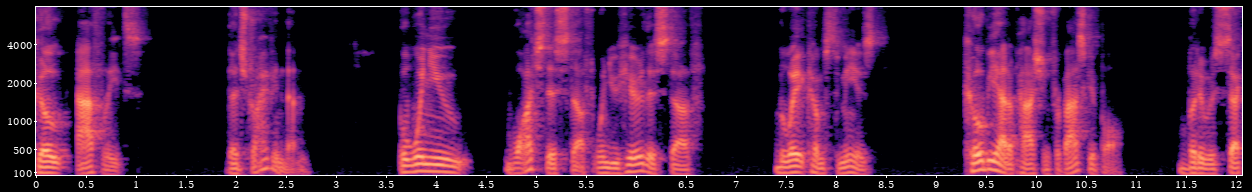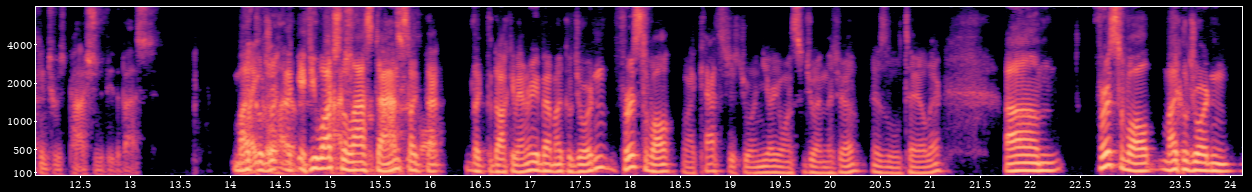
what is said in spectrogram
goat athletes that's driving them but when you watch this stuff, when you hear this stuff, the way it comes to me is Kobe had a passion for basketball, but it was second to his passion to be the best. Michael, Michael like, if you watch The Last Dance, like that, like the documentary about Michael Jordan. First of all, my cat's just joined. Yuri wants to join the show. There's a little tail there. Um, first of all, Michael Jordan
